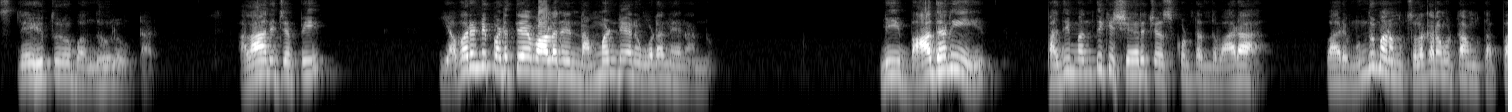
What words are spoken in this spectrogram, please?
స్నేహితులు బంధువులు ఉంటారు. అలా అని చెప్పి ఎవరిని పడితే వాళ్ళని నమ్మండి అని కూడా నేను అన్ను. మీ బాధని పది మందికి షేర్ చేసుకుంటాం ద్వారా వారి ముందు మనం చులకన తప్ప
